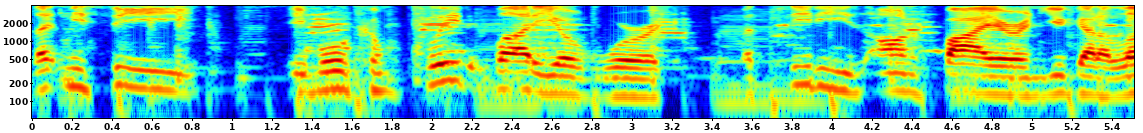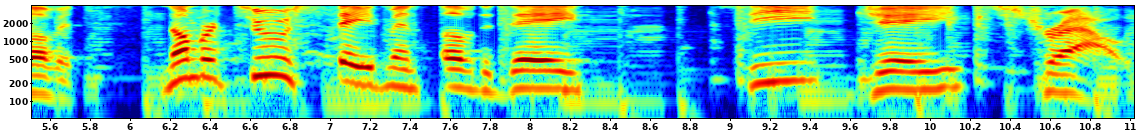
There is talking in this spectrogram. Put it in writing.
let me see a more complete body of work but is on fire and you got to love it. Number two statement of the day CJ Stroud.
